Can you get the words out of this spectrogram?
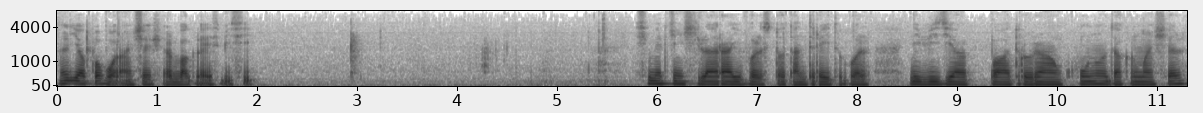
Îl iau pe volan și așa îl bag la SBC. Și mergem și la Rivals, tot Untradeable, divizia 4, rank 1, dacă nu mă înșel.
